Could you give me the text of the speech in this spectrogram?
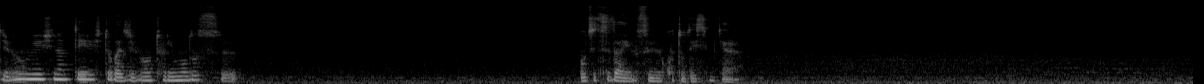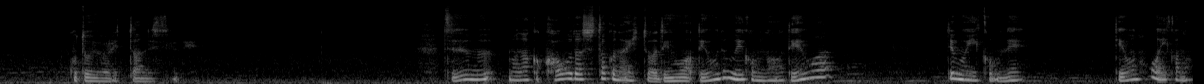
自分を見失っている人が自分を取り戻すお手伝いをすることですみたいな。ことを言われたんですよね。 Zoom まあなんか顔を出したくない人は電話。電話でもいいかもな。電話でもいいかもね。電話の方がいいかな。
